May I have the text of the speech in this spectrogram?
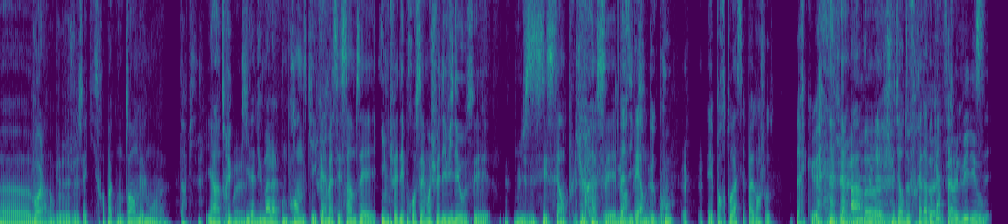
Euh, voilà, donc je, je sais qu'il sera pas content, mais bon, euh, Tant pis. il y a un truc Ouais. qu'il a du mal à comprendre, qui est quand même assez simple, c'est il me fait des procès, moi je fais des vidéos, c'est c'est simple, tu vois, c'est En basique. termes de coûts, et pour toi, c'est pas grand chose. C'est-à-dire que Ah, euh, tu veux dire de frais d'avocat Faire une vidéo. C'est-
